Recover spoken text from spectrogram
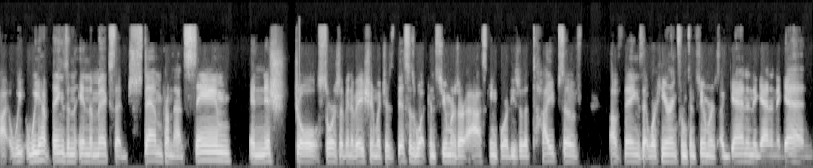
I, we we have things in in the mix that stem from that same initial source of innovation, which is this is what consumers are asking for. These are the types of of things that we're hearing from consumers again and again and again.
